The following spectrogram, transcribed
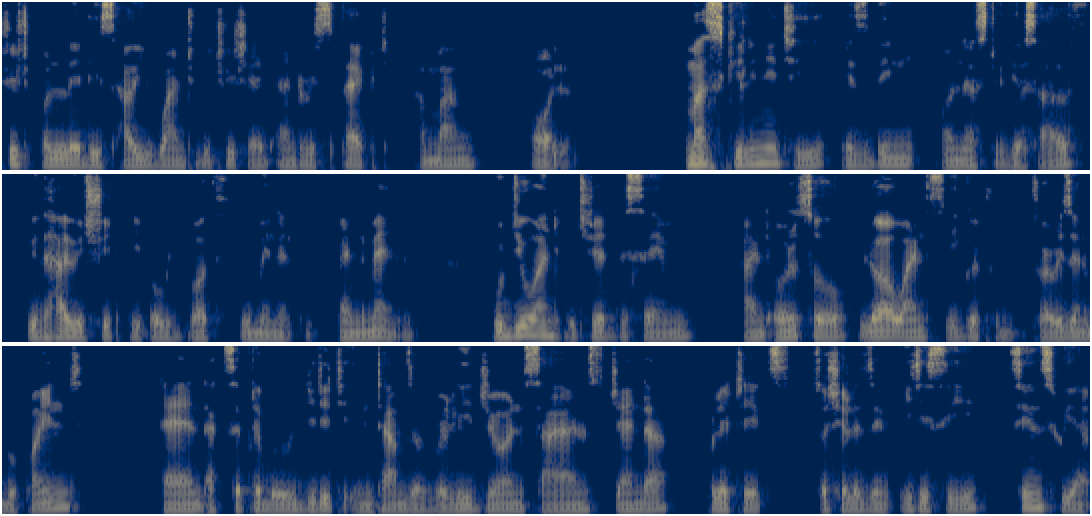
treat all ladies how you want to be treated and respect among all. Masculinity is being honest with yourself, with how you treat people with both women and men. Would you want to be treated the same and also lower one's ego to, to a reasonable point and acceptable rigidity in terms of religion, science, gender, politics, socialism, etc., since we are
